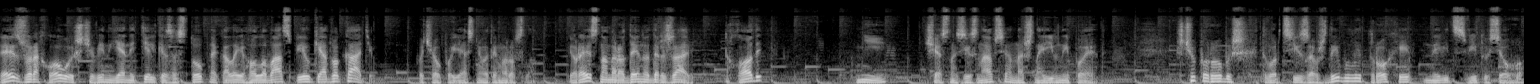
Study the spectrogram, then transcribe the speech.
Ти ж враховуєш, що він є не тільки заступник, але й голова спілки адвокатів, почав пояснювати Мирослав. Юрист номер один у державі. Доходить? Ні, чесно зізнався наш наївний поет. Що поробиш, творці завжди були трохи не від світу сього.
